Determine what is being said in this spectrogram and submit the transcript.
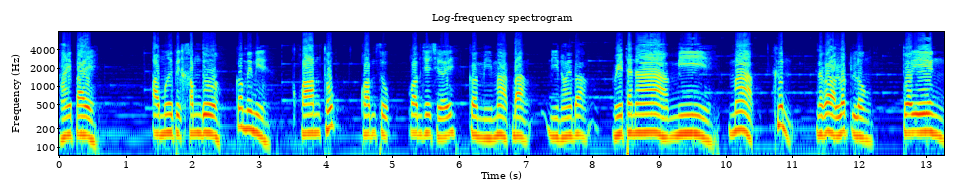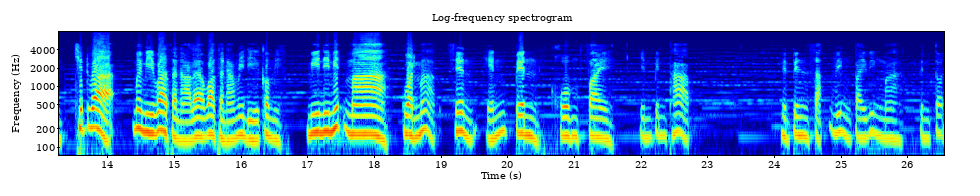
หายไป เอามือไปคำดูก็ไม่มี ความทุกข์ความสุข ความเฉยๆ ก็มีมากบ้าง มีน้อยบ้าง เวทนา มีมากขึ้น แล้วก็ลดลง ตัวเองคิดว่าไม่มีวาสนาแล้ววาสนาไม่ดีก็มี มีนิมิตมากวนมาก เช่น เห็นเป็นโคมไฟ เห็นเป็นภาพ เห็นเป็นสัตว์วิ่งไปวิ่งมา เป็นต้น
